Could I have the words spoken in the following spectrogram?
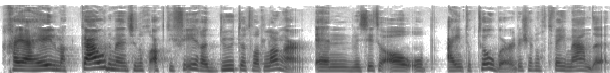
Ga jij helemaal koude mensen nog activeren, duurt dat wat langer. En we zitten al op eind oktober, dus je hebt nog twee maanden.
